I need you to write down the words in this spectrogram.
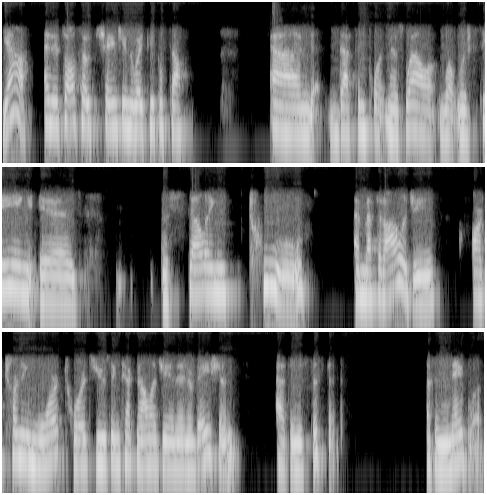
Yeah, and it's also changing the way people sell. And that's important as well. What we're seeing is the selling tools and methodologies are turning more towards using technology and innovation as an assistant, as an enabler.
